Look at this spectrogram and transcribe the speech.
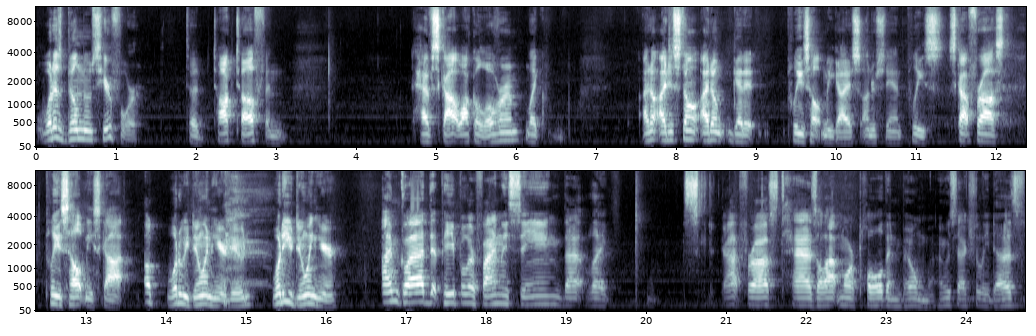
what is Bill Moos here for? To talk tough and have Scott walk all over him? Like, I don't. I just don't. I don't get it. Please help me, guys. Understand, please. Scott Frost, please help me, Scott. Oh. What are we doing here, dude? What are you doing here? I'm glad that people are finally seeing that like Scott Frost has a lot more pull than Bill Moos actually does.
